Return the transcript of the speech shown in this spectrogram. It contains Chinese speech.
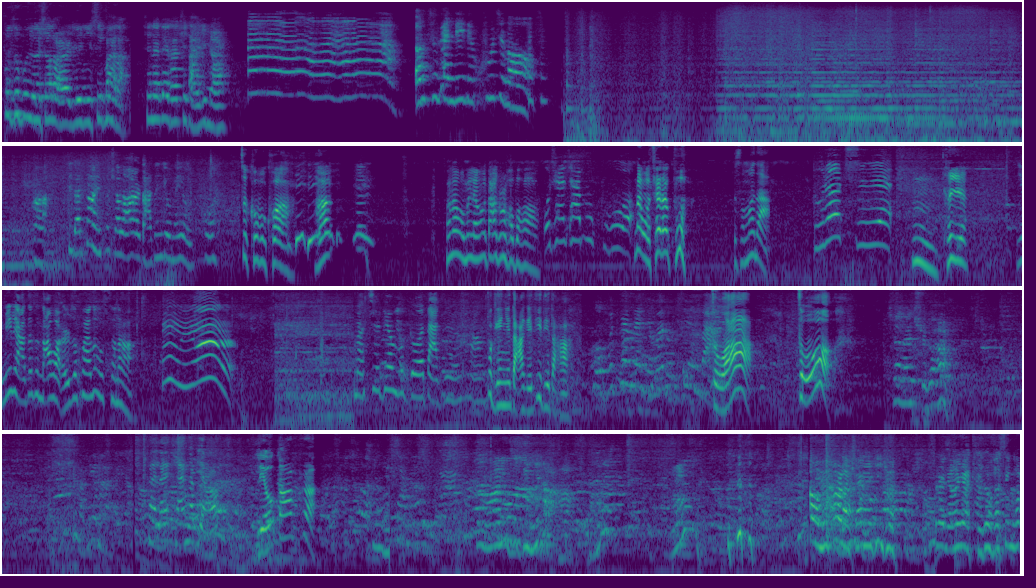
不知不觉，小老二已经一岁半了。现在带他去打疫苗。要去看弟弟哭去了。啊，记得上一次小老二打针就没有哭。这哭不哭啊？啊？那那我们两个打赌好不好？我猜他不哭。那我猜他哭。什么的？嗯，可以。你们俩这是拿我儿子换肉吃呢？嗯。妈，确定不给我打针哈？不给你打，给弟弟打。我不信了，你们进吧。走啊，走。先来取个号。再来填个表。刘高贺。干嘛又不给你打？嗯嗯。到我们号了，先先进去。再量一下体重和身高。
